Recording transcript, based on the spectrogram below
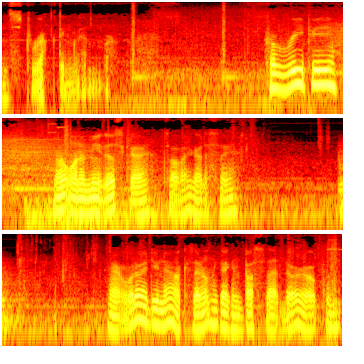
instructing them. Creepy. I don't want to meet this guy, that's all I gotta say. Alright, what do I do now? Because I don't think I can bust that door open.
